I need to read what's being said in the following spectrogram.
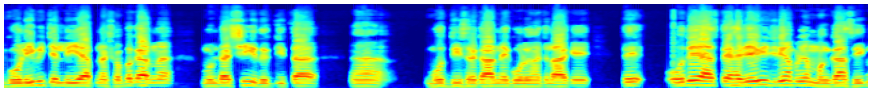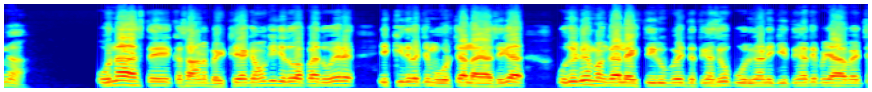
ਗੋਲੀ ਵੀ ਚੱਲੀ ਆ ਆਪਣਾ ਸ਼ੁਭ ਕਰਨ ਮੁੰਡਾ ਸ਼ਹੀਦ ਕੀਤਾ ਅਹ, ਮੋਦੀ ਸਰਕਾਰ ਨੇ ਗੋਲੀਆਂ ਚਲਾ ਕੇ ਤੇ ਉਹਦੇ ਵਾਸਤੇ ਹਜੇ ਵੀ ਜਿਹੜੀਆਂ ਆਪਣੀਆਂ ਮੰਗਾਂ ਸੀਗੀਆਂ ਉਹਨਾਂ ਵਾਸਤੇ ਕਿਸਾਨ ਬੈਠੇ ਆ ਕਿਉਂਕਿ ਜਦੋਂ ਆਪਾਂ 2021 ਦੇ ਵਿੱਚ ਮੋਰਚਾ ਲਾਇਆ ਸੀਗਾ ਉਦੋਂ ਜਿਹੜੀਆਂ ਮੰਗਾਂ ਲਿਖਤੀ ਰੂਪ ਵਿੱਚ ਦਿੱਤੀਆਂ ਸੀ ਉਹ ਪੂਰੀਆਂ ਨਹੀਂ ਕੀਤੀਆਂ ਤੇ ਪੰਜਾਬ ਵਿੱਚ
